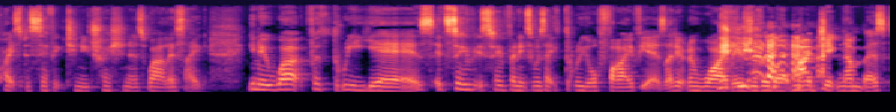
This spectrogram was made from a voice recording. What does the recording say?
quite specific to nutrition as well is like, you know, work for three years. It's so it's so funny. It's always like three or five years. I don't know why those yeah. are the like magic numbers.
